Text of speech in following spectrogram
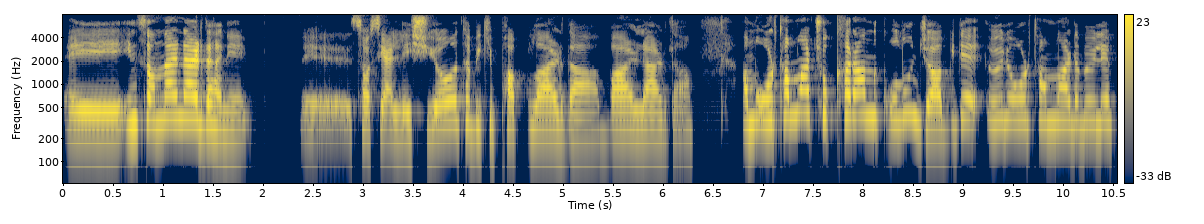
Ee, insanlar nerede hani e, sosyalleşiyor. Tabii ki publarda, barlarda. Ama ortamlar çok karanlık olunca bir de öyle ortamlarda böyle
